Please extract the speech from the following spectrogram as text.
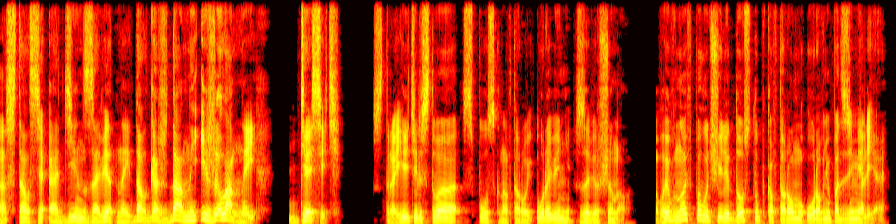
Остался один заветный, долгожданный и желанный. Десять. Строительство, спуск на второй уровень завершено. Вы вновь получили доступ ко второму уровню подземелья.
